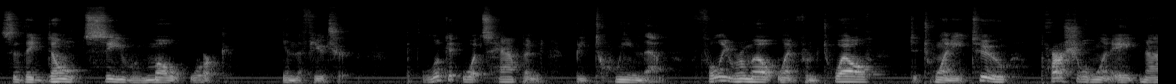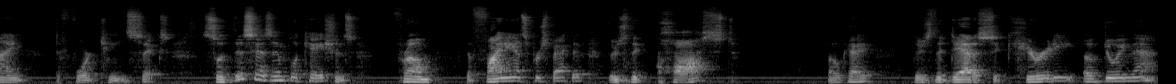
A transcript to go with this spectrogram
said they don't see remote work in the future. But look at what's happened between them fully remote went from 12 to 22, partial went 8 9 to 14 6. So this has implications from the finance perspective. There's the cost, okay? There's the data security of doing that.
